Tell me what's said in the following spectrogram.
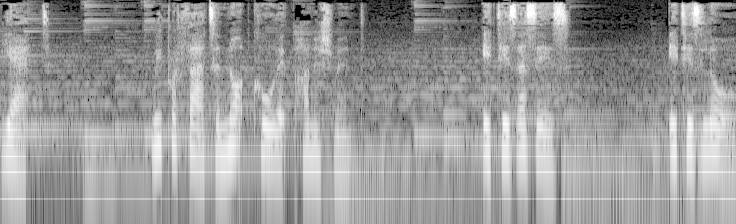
Yet, we prefer to not call it punishment. It is as is. It is law.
